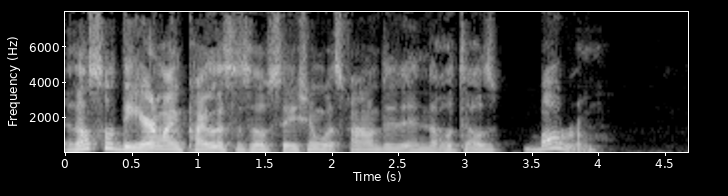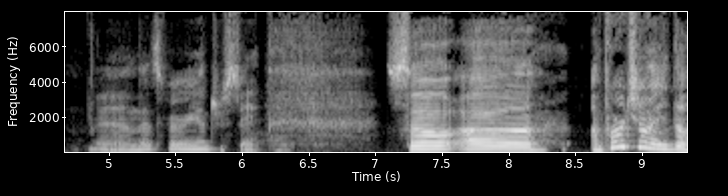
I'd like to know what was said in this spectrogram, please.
And also, the Airline Pilots Association was founded in the hotel's ballroom, and that's very interesting. So, uh, unfortunately, the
